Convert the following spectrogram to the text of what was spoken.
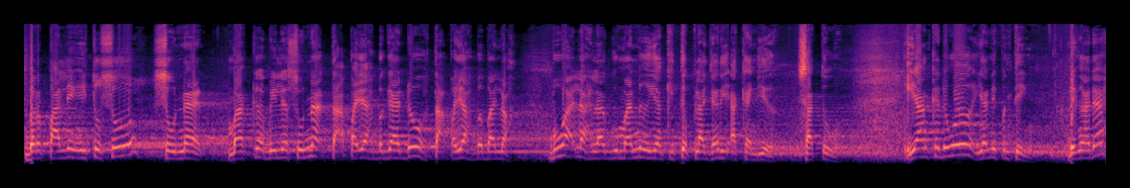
Berpaling itu su, sunat Maka bila sunat tak payah bergaduh Tak payah berbalah Buatlah lagu mana yang kita pelajari akan dia Satu Yang kedua, yang ni penting Dengar dah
